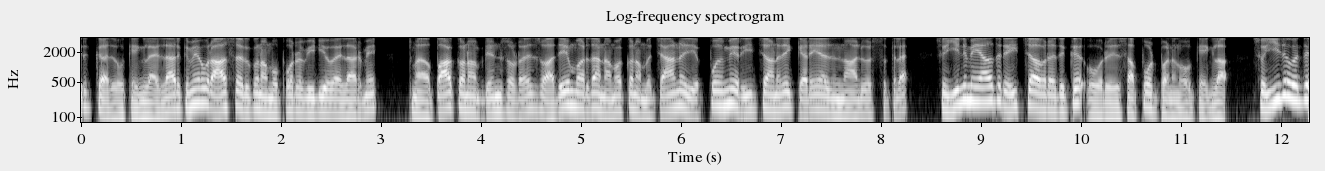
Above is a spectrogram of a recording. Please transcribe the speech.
இருக்காது ஓகேங்களா எல்லாருக்குமே ஒரு ஆசை இருக்கும். நம்ம போடுற வீடியோவை எல்லாருமே பார்க்கணும் அப்படின்னு சொல்கிறது ஸோ அதே மாதிரி தான் நமக்கும் நம்ம சேனல் எப்போதுமே ரீச் ஆனதே கிடையாது நாலு வருஷத்தில். ஸோ இனிமையாவது ரீச் ஆகிறதுக்கு ஒரு சப்போர்ட் பண்ணுங்கள் ஓகேங்களா ஸோ இது வந்து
